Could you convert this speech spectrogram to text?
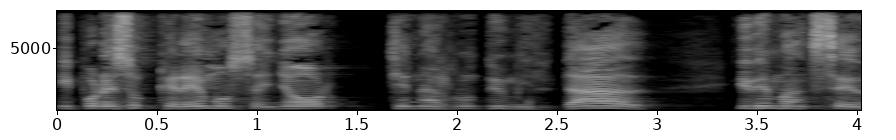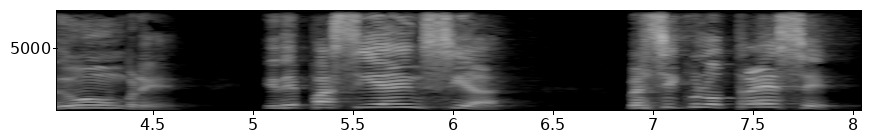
Y por eso queremos, Señor, llenarnos de humildad y de mansedumbre y de paciencia. Versículo 13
